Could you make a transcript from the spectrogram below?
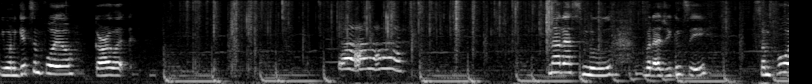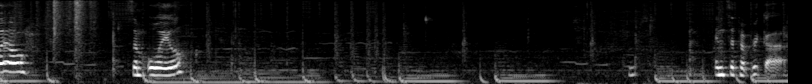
you want to get some foil, garlic. Ah. Not as smooth, but as you can see, some foil, some oil, some paprika.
